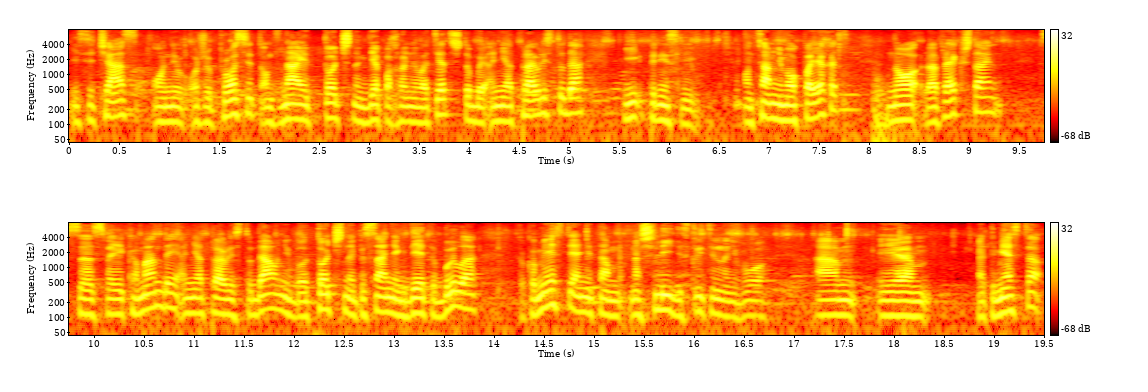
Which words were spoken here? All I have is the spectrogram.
и сейчас он уже просит, он знает точно, где похоронен отец, чтобы они отправились туда и перенесли его. Он сам не мог поехать, но Раф Экштайн со своей командой, они отправились туда, у них было точное описание, где это было, в каком месте, они там нашли действительно его, ам, и, ам, это место,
